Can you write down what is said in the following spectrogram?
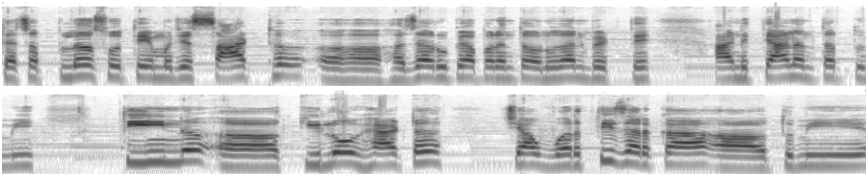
त्याचं प्लस होते म्हणजे साठ हजार रुपयापर्यंत अनुदान भेटते. आणि त्यानंतर तुम्ही तीन किलो व्हॅटच्या वरती जर का तुम्ही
